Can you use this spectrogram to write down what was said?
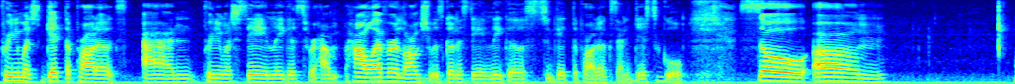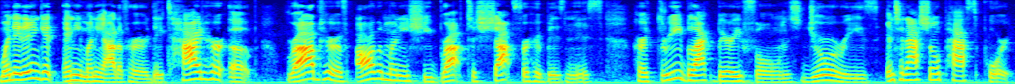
pretty much get the products and pretty much stay in Lagos for how, however long she was going to stay in Lagos to get the products and just go. So, um, when they didn't get any money out of her, they tied her up, robbed her of all the money she brought to shop for her business, her three Blackberry phones, jewelries, international passport,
